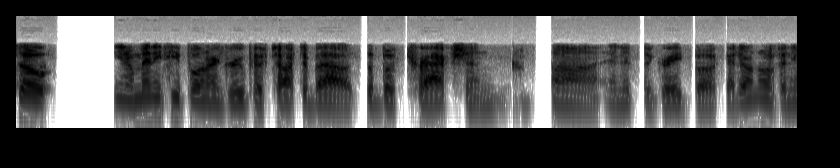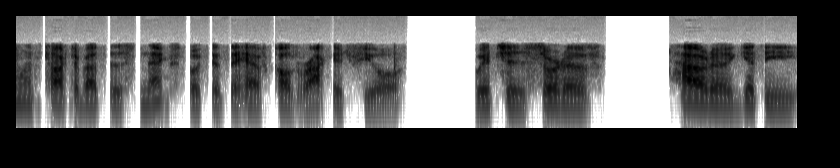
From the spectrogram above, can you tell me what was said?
so you know, many people in our group have talked about the book Traction, uh, and it's a great book. I don't know if anyone's talked about this next book that they have called Rocket Fuel, which is sort of how to get the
